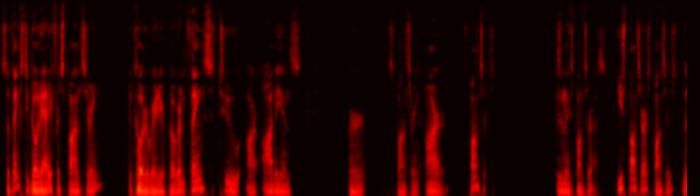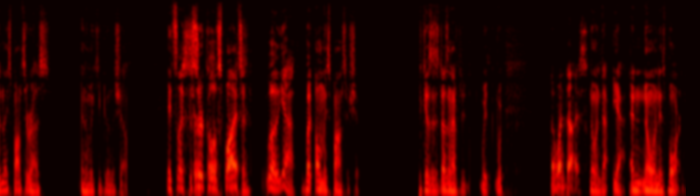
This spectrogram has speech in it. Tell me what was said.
So thanks to GoDaddy for sponsoring the Coder Radio program. Thanks to our audience for sponsoring our sponsors. Because then they sponsor us. You sponsor our sponsors, then they sponsor us, and then we keep doing the show. It's like the, circle circle, of of sponsor. life. Well, yeah, but only sponsorship because it doesn't have to. We, we, No one dies. no one, dies. yeah, and no one is born.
